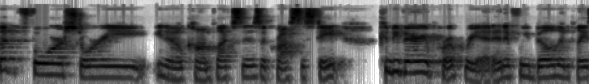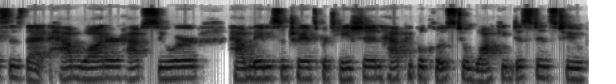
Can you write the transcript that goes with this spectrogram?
but four story, you know, complexes across the state can be very appropriate. And if we build in places that have water, have sewer, have maybe some transportation, have people close to walking distance to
